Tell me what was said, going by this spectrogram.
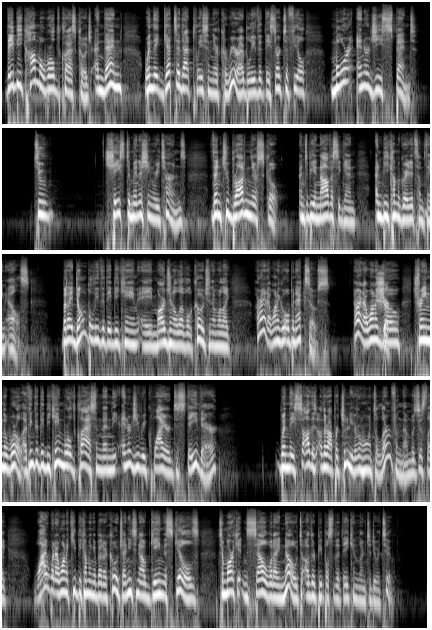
they become a world class coach. And then when they get to that place in their career, I believe that they start to feel more energy spent to chase diminishing returns than to broaden their scope and to be a novice again and become a great at something else. But I don't believe that they became a marginal level coach and then we're like, all right, I want to go open Exos. All right, I want to sure. go train the world. I think that they became world class and then the energy required to stay there when they saw this other opportunity everyone who wanted to learn from them was just like, why would I want to keep becoming a better coach? I need to now gain the skills to market and sell what I know to other people so that they can learn to do it too.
